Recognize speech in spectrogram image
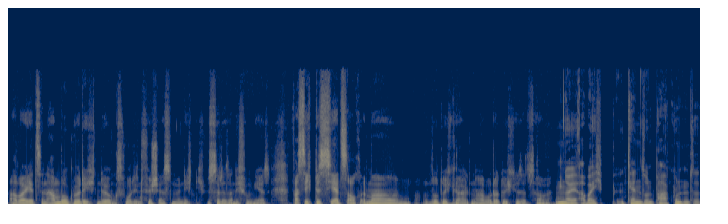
Aber jetzt in Hamburg würde ich nirgendwo den Fisch essen, wenn ich nicht wüsste, dass er nicht von mir ist. Was ich bis jetzt auch immer so durchgehalten habe oder durchgesetzt habe. Naja, aber ich kenne so ein paar Kunden, du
